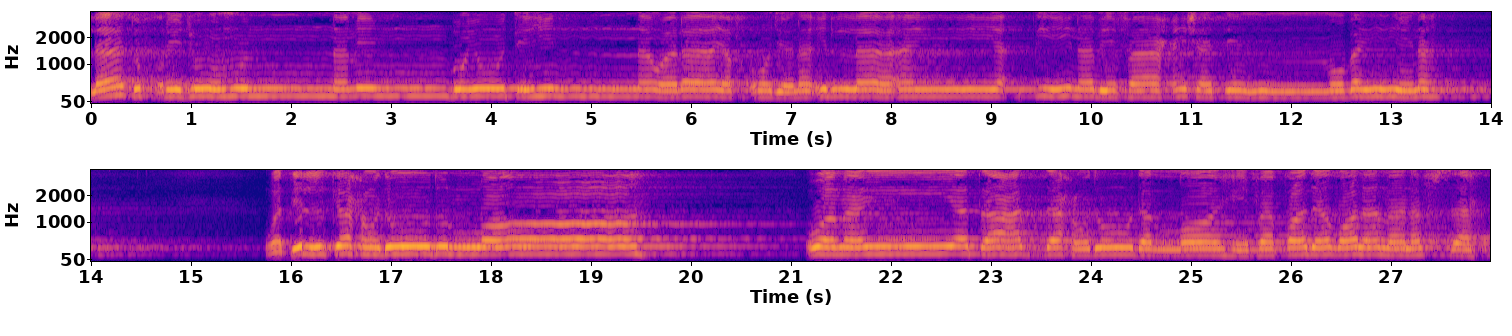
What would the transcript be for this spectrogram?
لا تخرجوهن من بيوتهن ولا يخرجن إلا أن يأتين بفاحشة مبينة. وتلك حدود الله. ومن يتعد حدود الله فقد ظلم نفسه.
